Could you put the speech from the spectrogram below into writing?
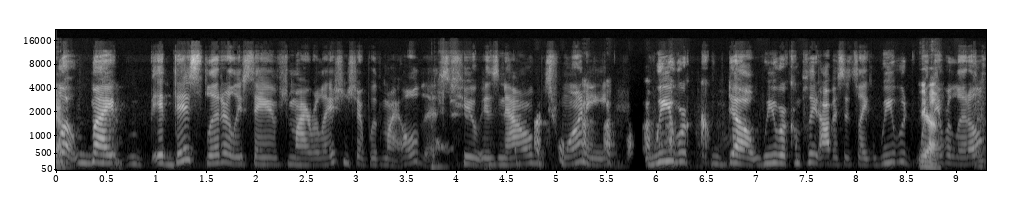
Yeah. Well, my it, this literally saved my relationship with my oldest, who is now 20. We were no, we were complete opposites. Like we would when Yeah. they were little,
